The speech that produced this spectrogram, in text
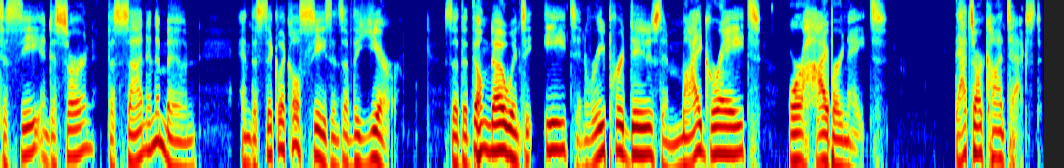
to see and discern the sun and the moon and the cyclical seasons of the year so that they'll know when to eat and reproduce and migrate or hibernate. That's our context.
